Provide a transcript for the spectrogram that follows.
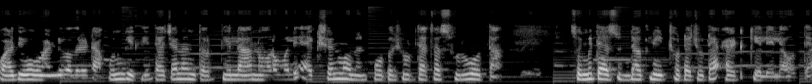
वादी वगैरे टाकून घेतली. त्याच्यानंतर तिला नॉर्मली ॲक्शन म्हणून फोटोशूट त्याचा सुरू होता. सो मी त्यासुद्धा क्लिप छोट्या छोट्या ॲड केलेल्या होत्या.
